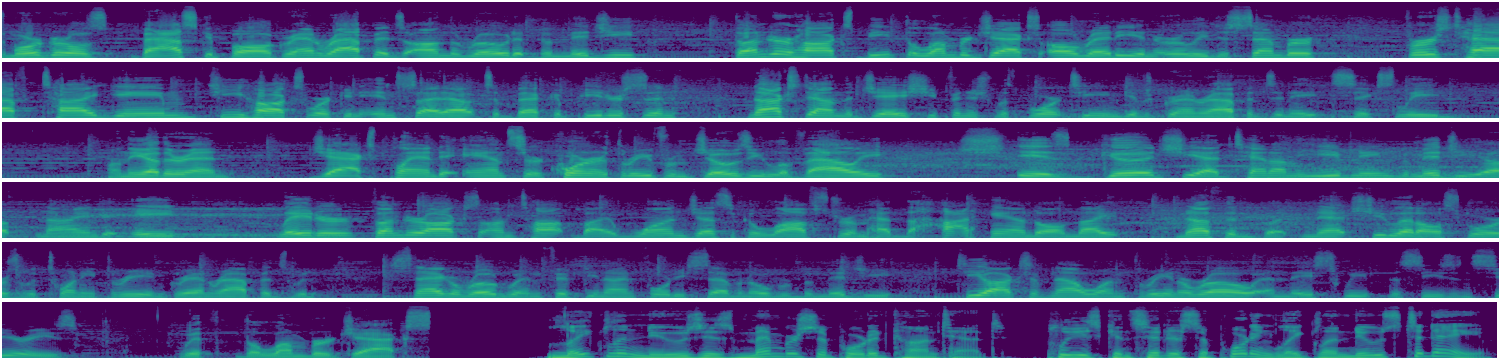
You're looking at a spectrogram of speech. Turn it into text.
Some more girls basketball. Grand Rapids on the road at Bemidji. Thunderhawks beat the Lumberjacks already in early December. First half tie game. T-Hawks working inside out to Becca Peterson. Knocks down the J. She finished with 14, gives Grand Rapids an 8-6 lead. On the other end, Jack's plan to answer. Corner three from Josie LaValle is good. She had 10 on the evening. Bemidji up 9 to 8. Later, Thunderhawks on top by one. Jessica Lofstrom had the hot hand all night. Nothing but net. She led all scorers with 23, and Grand Rapids would snag a road win 59 47 over Bemidji. T Hawks have now won three in a row, and they sweep the season series with the Lumberjacks. Lakeland News is member supported content. Please consider supporting Lakeland News today.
